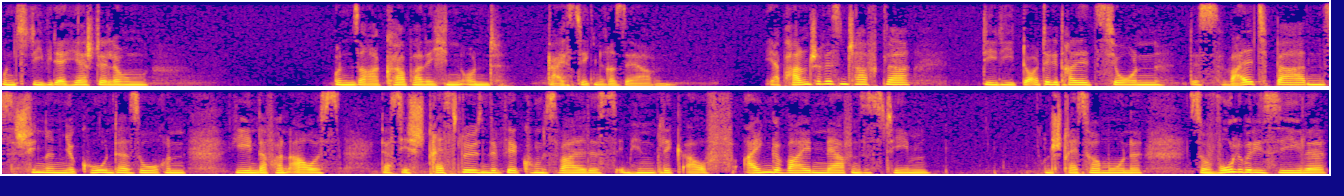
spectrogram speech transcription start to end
und die Wiederherstellung unserer körperlichen und geistigen Reserven. Japanische Wissenschaftler, die die dortige Tradition des Waldbadens Shinrin-yoku untersuchen, gehen davon aus, dass die stresslösende Wirkung des Waldes im Hinblick auf Eingeweiden, Nervensystem und Stresshormone sowohl über die Seele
